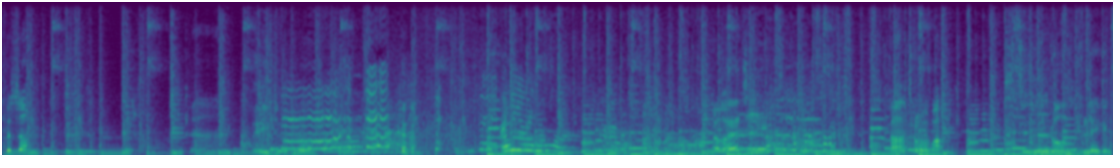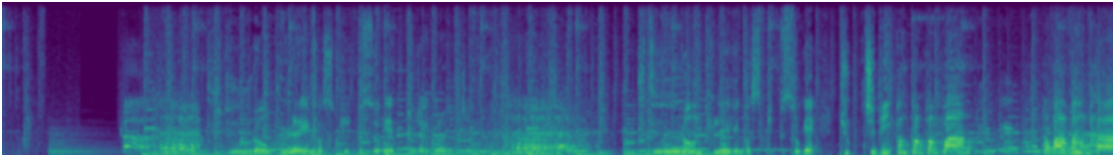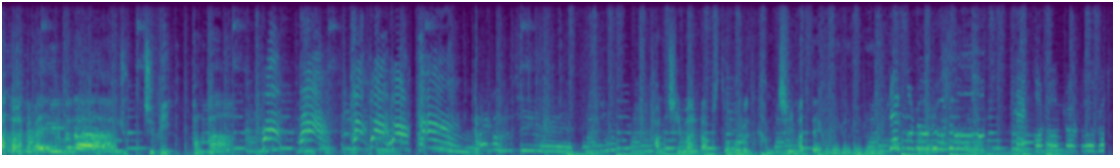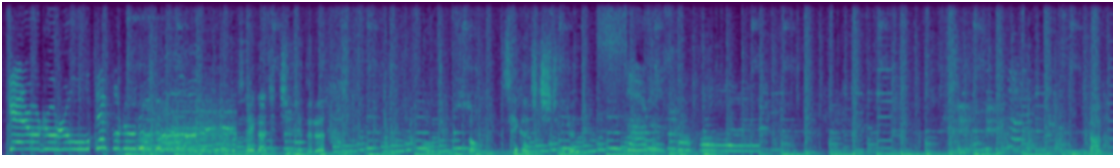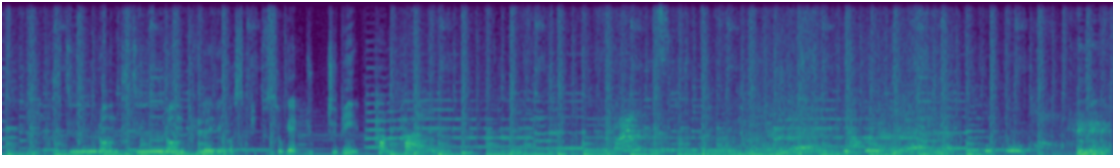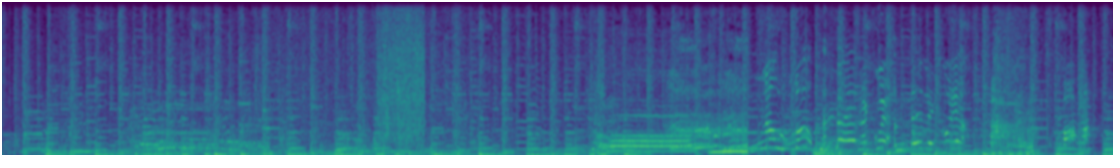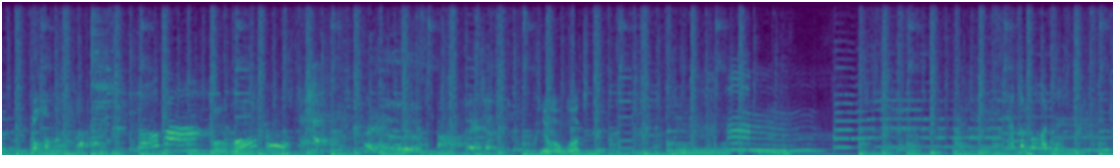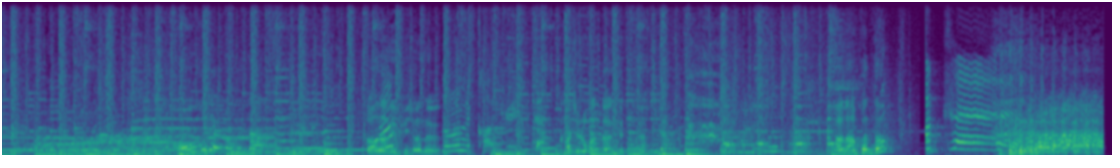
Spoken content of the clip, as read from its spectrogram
됐어? 왜 이쪽으로 들어가? 아니야 이거. 들어가야지. 나 들어봐봐. 부드러운 블랙 앵. 부드러운 블랙 앵거스 비프 속에 도장이 떨어졌지. 부드러운 블랙 앵거스 비프 속에 육즙이 팡팡팡팡 팡팡팡팡 아이고 이쁘다. 육즙이 팡팡. 아이고 그렇지. 감칠맛 랍스터 볼은 감칠맛 떼구르르르르 깨구르르르 깨구르르르 깨루루루 깨구르르르 세 가지 치즈들은? 어우 재밌어. 세 가지 치즈들은? 사르소고 나나 부드러운 부드러운 블랙 앵거스 비프 속에 육즙이 팡팡 그녀가 온거 같은데 음. 나도 먹을래 어우 잘 먹는다. 나나 내 피자는 나는 가지 가지러 간다는데 피자? 나나 한 판 더? 오케이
